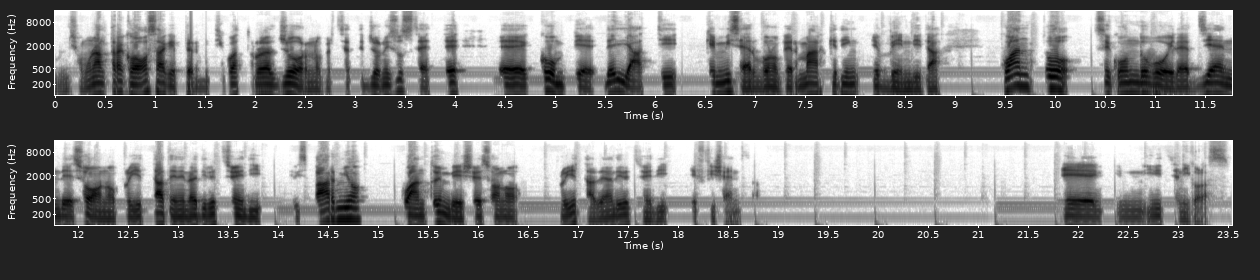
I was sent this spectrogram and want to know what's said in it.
diciamo, un'altra cosa che per 24 ore al giorno, per 7 giorni su 7, eh, compie degli atti che mi servono per marketing e vendita. Quanto secondo voi le aziende sono proiettate nella direzione di risparmio quanto invece sono proiettate nella direzione di efficienza. E inizia Nicolas.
